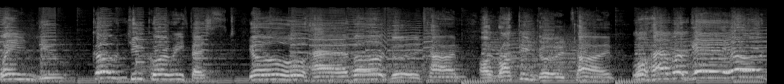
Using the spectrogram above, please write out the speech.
When you go to Quarry Fest, you'll have a good time, a rocking good time. We'll have a gay old.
